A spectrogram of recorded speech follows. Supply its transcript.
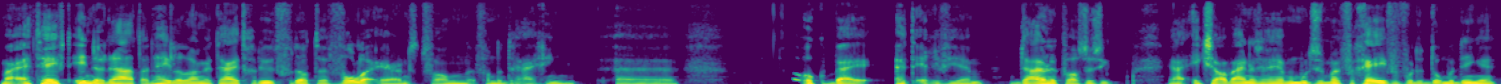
Maar het heeft inderdaad een hele lange tijd geduurd voordat de volle ernst van, van de dreiging uh, ook bij het RIVM duidelijk was. Dus ik, ja, ik zou bijna zeggen, we moeten ze maar vergeven voor de domme dingen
